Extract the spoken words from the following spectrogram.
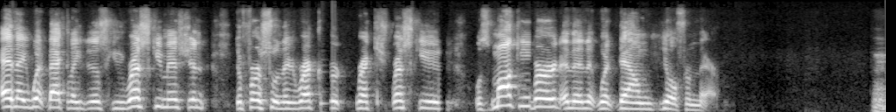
and they went back and they did this rescue mission the first one they rec- rec- rescued was mockingbird and then it went downhill from there hmm.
